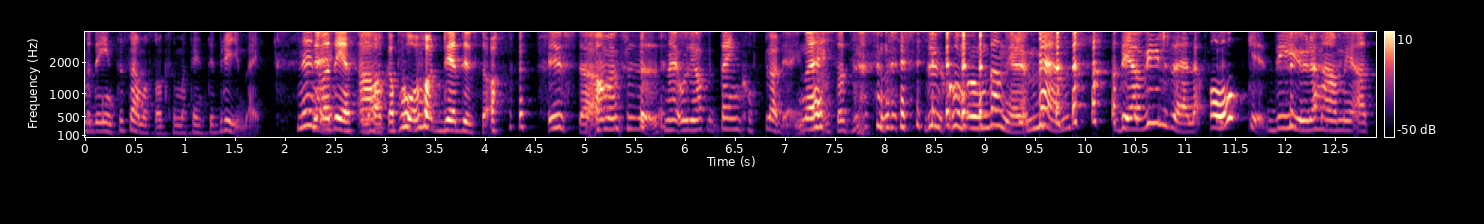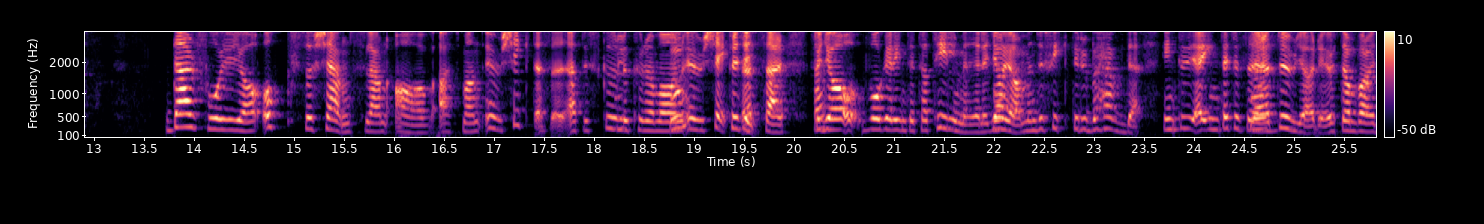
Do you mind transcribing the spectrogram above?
Så det är inte samma sak som att jag inte bryr mig. nej, Det var nej. det jag skulle ja, haka på, var det du sa. Just det, ja men precis. Nej, och jag, den kopplade jag inte Nej. så att du kom undan med det. Men det jag vill säga, och det är ju det här med att där får ju jag också känslan av att man ursäktar sig. Att det skulle kunna vara en ursäkt. precis. Att så här, för jag vågar inte ta till mig. Eller ja, ja, men du fick det du behövde. Inte, inte att jag säger Nej. att du gör det, utan bara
